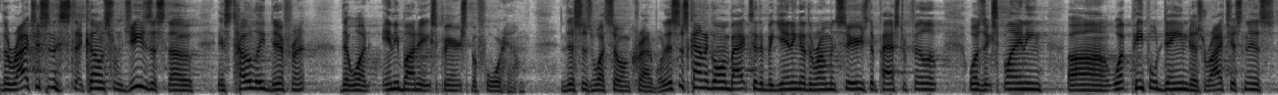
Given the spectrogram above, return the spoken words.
the righteousness that comes from Jesus, though, is totally different than what anybody experienced before him. This is what's so incredible. This is kind of going back to the beginning of the Roman series that Pastor Philip was explaining uh, what people deemed as righteousness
